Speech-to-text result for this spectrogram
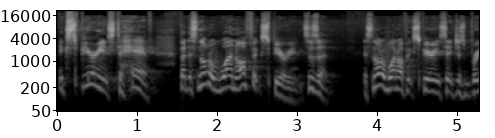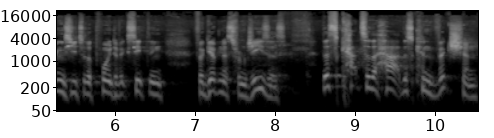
experience to have, but it's not a one off experience, is it? It's not a one off experience that just brings you to the point of accepting forgiveness from Jesus. This cut to the heart, this conviction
